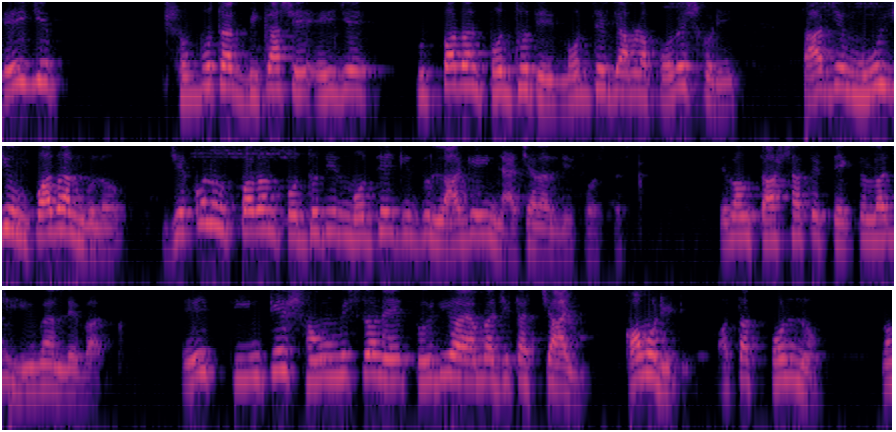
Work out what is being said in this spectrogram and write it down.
এই যে সভ্যতার বিকাশে, এই যে উৎপাদন পদ্ধতির মধ্যে যে আমরা প্রবেশ করি, তার যে মূল যে উপাদানগুলো, যে কোনো উৎপাদন পদ্ধতির মধ্যেই কিন্তু লাগে এই ন্যাচারাল রিসোর্সেস এবং তার সাথে টেকনোলজি হিউম্যান লেবার এই তিনটে সংমিশ্রণে তৈরি হয় আমরা যেটা চাই কমোডিটি অর্থাৎ পণ্য, এবং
